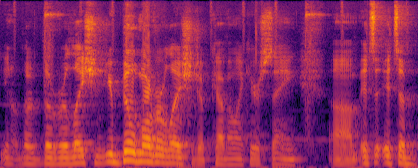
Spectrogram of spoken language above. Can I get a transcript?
you know the, the relation you build more of a relationship kevin like you're saying. Um, it's it's a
